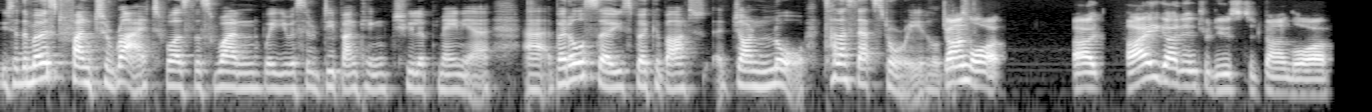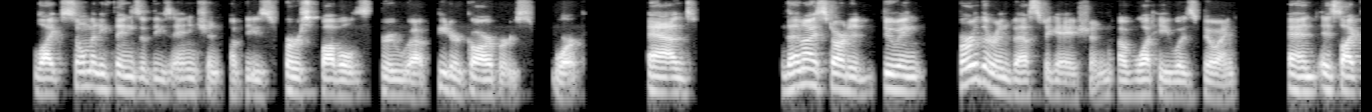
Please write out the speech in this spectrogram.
you said the most fun to write was this one where you were sort of debunking tulip mania. Uh, but also you spoke about John Law. Tell us that story a little John bit. Law. Uh, I got introduced to John Law, like so many things of these ancient, of these first bubbles, through uh, Peter Garber's work. And then I started doing further investigation of what he was doing. And it's like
